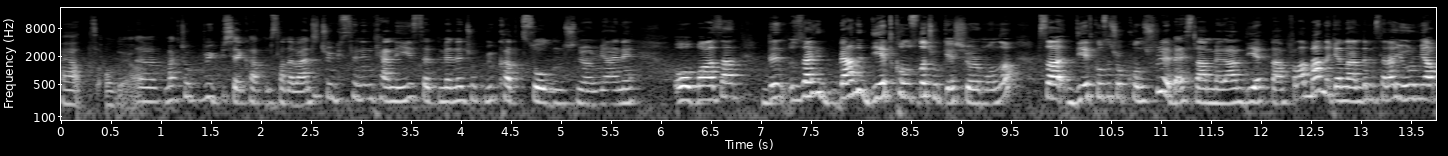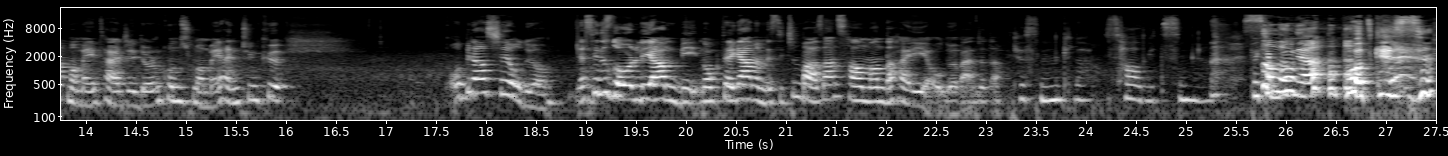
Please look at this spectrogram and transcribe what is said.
hayat oluyor. Evet bak çok büyük bir şey kattım sana bence. Çünkü senin kendini iyi hissetmene çok büyük katkısı olduğunu düşünüyorum. Yani o bazen ben, özellikle ben de diyet konusunda çok yaşıyorum onu. Mesela diyet konusunda çok konuşulur ya beslenmeden, diyetten falan. Ben de genelde mesela yorum yapmamayı tercih ediyorum, konuşmamayı. Hani çünkü o biraz şey oluyor. Ya seni zorlayan bir noktaya gelmemesi için bazen salman daha iyi oluyor bence de. Kesinlikle. Sal gitsin ya. Peki Salın bu, ya. bu podcast'in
